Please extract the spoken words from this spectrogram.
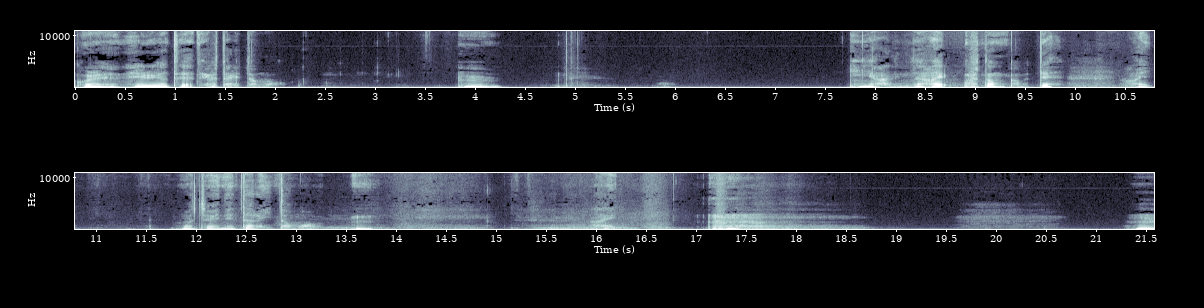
これ、寝るやつやで、二人とも。うん。いや、じゃ、はい、布団かぶって。はい。もうちょい寝たらいいと思う。うん。はい。うん。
